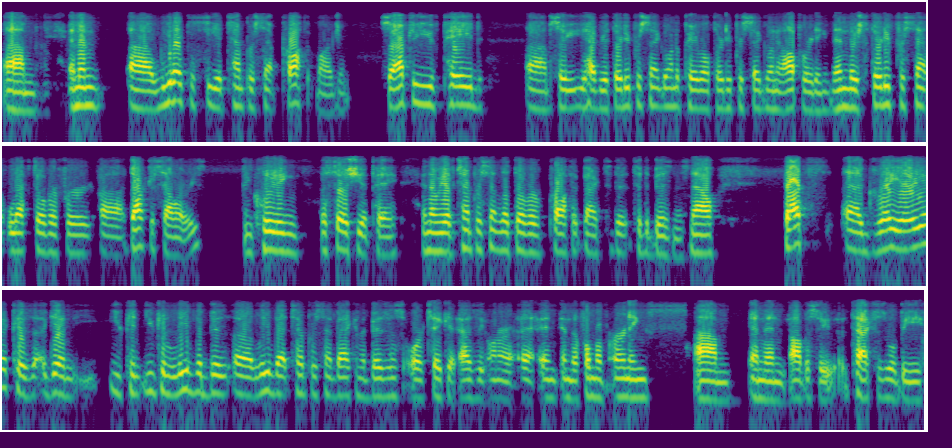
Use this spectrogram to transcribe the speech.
Um, and then uh, we like to see a 10% profit margin. So after you've paid, uh, so you have your 30% going to payroll, 30% going to operating, then there's 30% left over for uh, doctor salaries, including associate pay, and then we have 10% left over profit back to the to the business. Now, that's a gray area because again, you can you can leave the uh, leave that 10% back in the business or take it as the owner uh, in, in the form of earnings, um, and then obviously taxes will be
